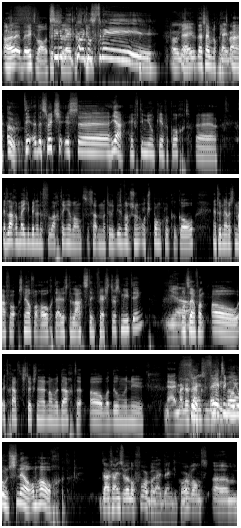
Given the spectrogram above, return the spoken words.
oh weet wel. Het is, Xenoblade uh, Chronicles 2! Oh, jee. Nee, daar zijn we nog niet. Nee, maar, maar oh. de Switch is, uh, ja, heeft 10 miljoen keer verkocht. Uh, het lag een beetje binnen de verwachtingen, want ze hadden natuurlijk, dit was zo'n oorspronkelijke goal. En toen hebben ze het maar snel verhoogd tijdens de laatste investors meeting. Ja. Want ze zeggen van, oh, het gaat een stuk sneller dan we dachten. Oh, wat doen we nu? Nee, maar daar zijn ze denk 14 miljoen, snel, omhoog. Daar zijn ze wel op voorbereid, denk ik hoor. Want um, ehm,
